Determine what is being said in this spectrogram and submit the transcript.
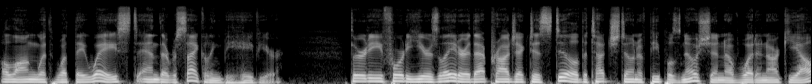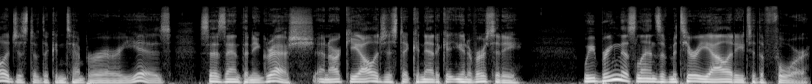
along with what they waste and their recycling behavior. 30, 40 years later, that project is still the touchstone of people's notion of what an archaeologist of the contemporary is, says Anthony Graesch, an archaeologist at Connecticut University. We bring this lens of materiality to the fore.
